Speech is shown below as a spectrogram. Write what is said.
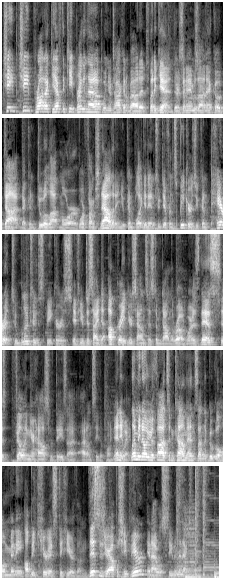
cheap, cheap product. You have to keep bringing that up when you're talking about it. But again, there's an Amazon Echo Dot that can do a lot more, more functionality. You can plug it into different speakers. You can pair it to Bluetooth speakers if you decide to upgrade your sound system down the road. Whereas this, just filling your house with these, I, I don't see the point. Anyway, let me know your thoughts and comments on the Google Home Mini. I'll be curious to hear them. This is your Apple Sheep here, and I will see you in the next one.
